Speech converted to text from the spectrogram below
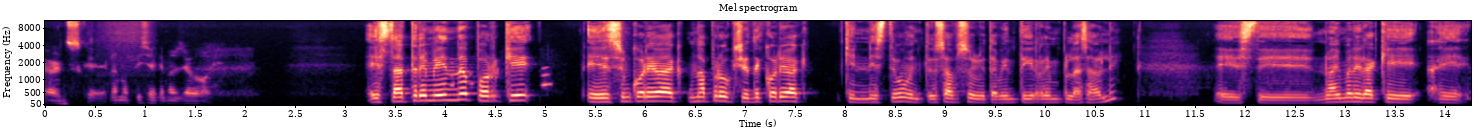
Hurts, que es la noticia que nos llegó hoy. Está tremendo porque es un coreback, una producción de coreback que en este momento es absolutamente irreemplazable. Este, no hay manera que eh,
